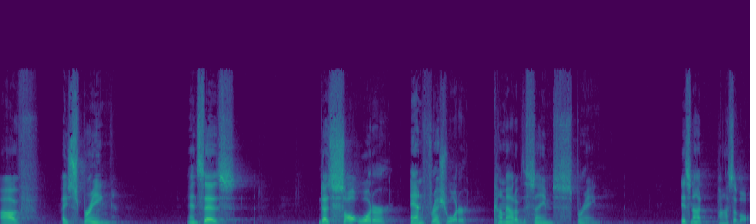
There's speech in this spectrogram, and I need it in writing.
of a spring and says, Does salt water and fresh water come out of the same spring? It's not possible.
